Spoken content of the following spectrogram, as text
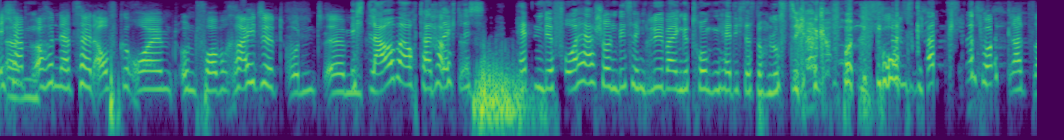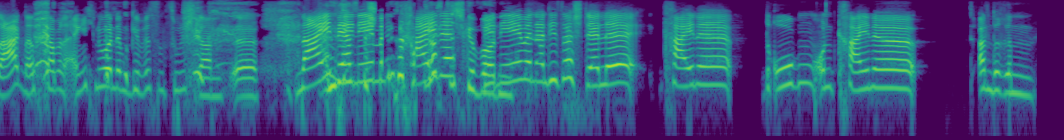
ich ähm, habe auch in der Zeit aufgeräumt und vorbereitet und ähm, ich glaube auch tatsächlich, hätten wir vorher schon ein bisschen Glühwein getrunken, hätte ich das noch lustiger gefunden. ich wollte gerade sagen, das kann man eigentlich nur in einem gewissen Zustand. Äh, nein, wir nehmen keine, wir nehmen an dieser Stelle keine Drogen und keine anderen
